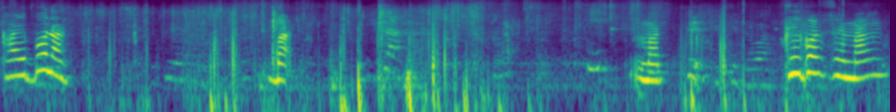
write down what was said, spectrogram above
갈 뻔한 맛 맛 그것에만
